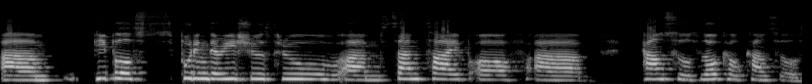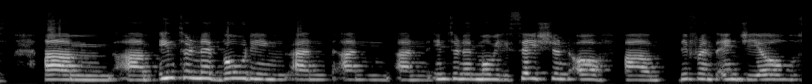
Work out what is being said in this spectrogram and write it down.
um, people putting their issues through um, some type of uh, councils, local councils, um, um, internet voting and, and, and internet mobilization of um, different NGOs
